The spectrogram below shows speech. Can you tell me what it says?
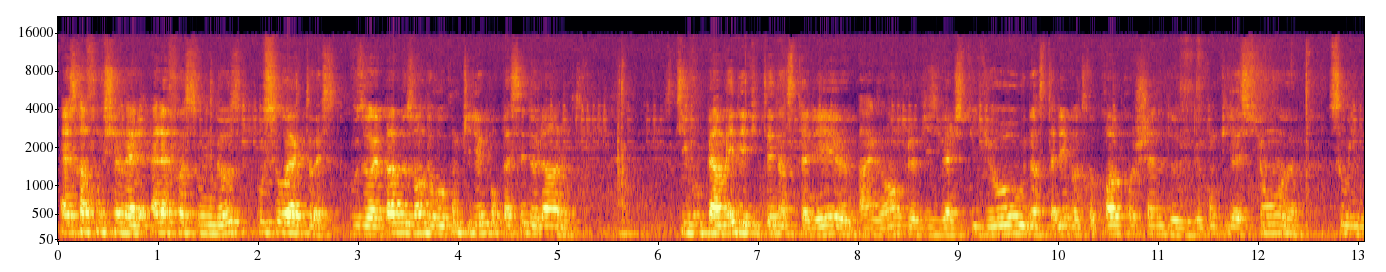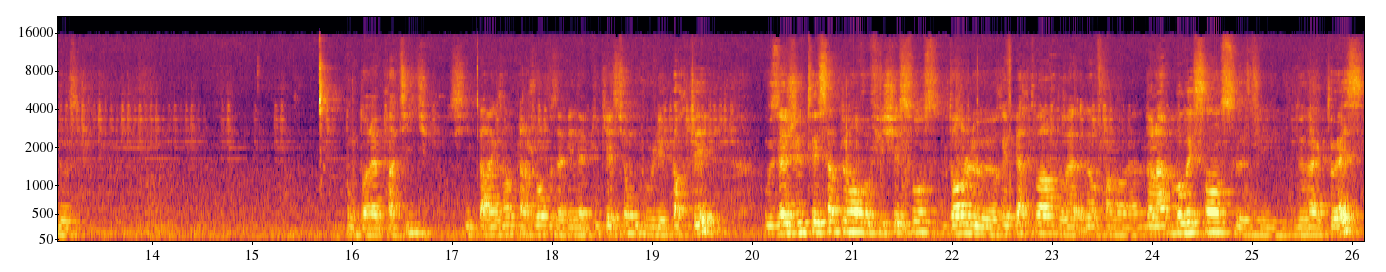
elle sera fonctionnelle à la fois sous Windows ou sous ReactOS. Vous n'aurez pas besoin de recompiler pour passer de l'un à l'autre qui vous permet d'éviter d'installer euh, par exemple Visual Studio ou d'installer votre propre chaîne de, compilation euh, sous Windows. Donc dans la pratique, si par exemple un jour vous avez une application que vous voulez porter, vous ajoutez simplement vos fichiers sources dans le répertoire, enfin dans l'arborescence de ReactOS,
